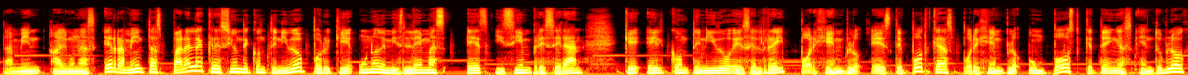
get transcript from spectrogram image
también algunas herramientas para la creación de contenido, porque uno de mis lemas es y siempre serán que el contenido es el rey, por ejemplo este podcast, por ejemplo un post que tengas en tu blog,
